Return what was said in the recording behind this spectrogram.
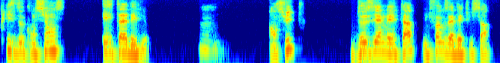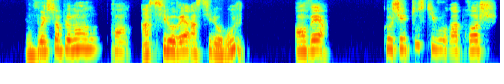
prise de conscience, état des lieux. Hmm. Ensuite, deuxième étape, une fois que vous avez tout ça, vous pouvez simplement prendre un stylo vert, un stylo rouge. En vert, cocher tout ce qui vous rapproche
